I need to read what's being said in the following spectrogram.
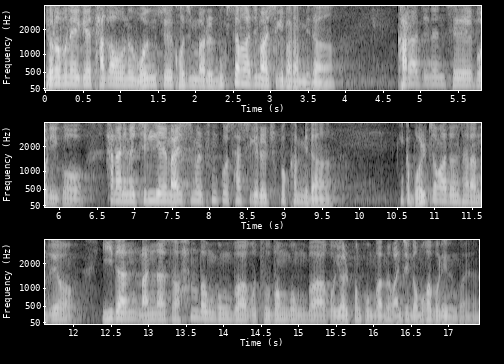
여러분에게 다가오는 원수의 거짓말을 묵상하지 마시기 바랍니다. 가라지는 재버리고 하나님의 진리의 말씀을 품고 사시기를 축복합니다. 그러니까 멀쩡하던 사람도요, 이단 만나서 한 번 공부하고 두 번 공부하고 열 번 공부하면 완전히 넘어가 버리는 거예요.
